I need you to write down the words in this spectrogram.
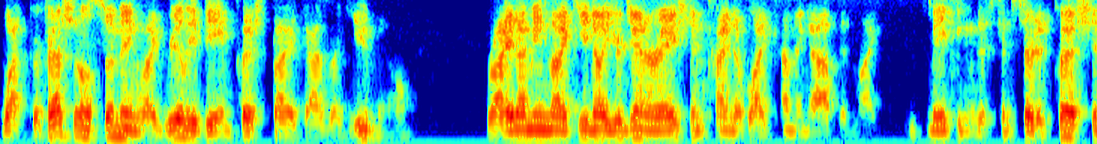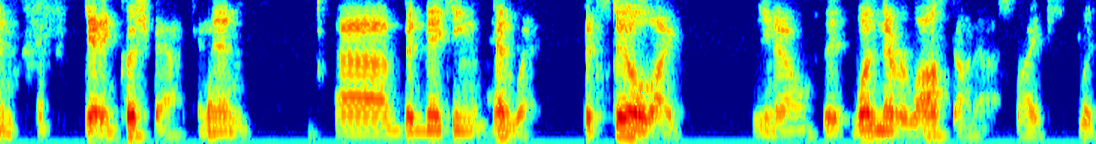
what professional swimming like really being pushed by guys like you, Mel, right? I mean, like you know, your generation kind of like coming up and like making this concerted push and getting pushback, and then um, but making headway, but still like you know it was never lost on us, like what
